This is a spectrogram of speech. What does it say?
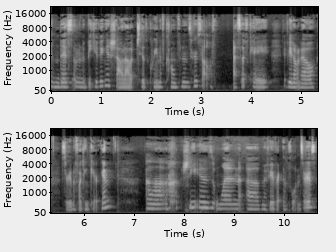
And this, I'm going to be giving a shout out to the Queen of Confidence herself, SFK. If you don't know, Serena fucking Kerrigan. Uh, she is one of my favorite influencers,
